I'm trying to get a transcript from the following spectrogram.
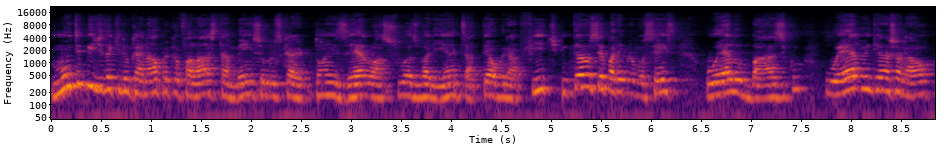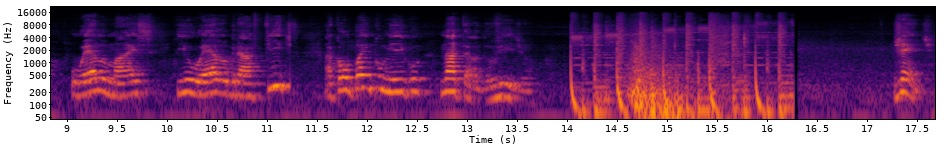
Muito pedido aqui no canal para que eu falasse também sobre os cartões Elo, as suas variantes até o grafite. Então eu separei para vocês o Elo básico, o Elo internacional, o Elo mais e o Elo grafite. Acompanhe comigo na tela do vídeo. Gente,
